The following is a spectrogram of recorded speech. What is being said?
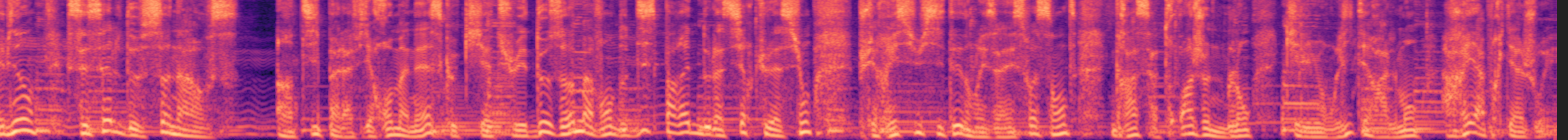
Eh bien, c'est celle de Sonhouse. Un type à la vie romanesque qui a tué deux hommes avant de disparaître de la circulation, puis ressuscité dans les années 60 grâce à trois jeunes blancs qui lui ont littéralement réappris à jouer.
